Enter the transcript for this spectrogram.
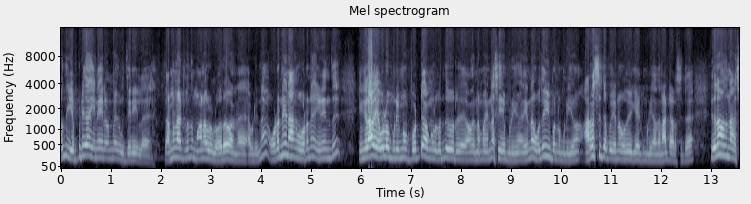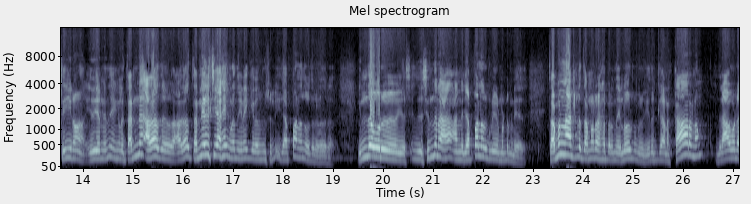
வந்து எப்படி தான் இணையறோம்னு எங்களுக்கு தெரியல. தமிழ்நாட்டிலேருந்து மாணவர்கள் வருவாங்க அப்படின்னா உடனே நாங்கள் உடனே இணைந்து எங்களால் எவ்வளோ முடியுமோ போட்டு அவங்களுக்கு வந்து ஒரு அவங்க நம்ம என்ன செய்ய முடியும் என்ன உதவி பண்ண முடியும் அரசுகிட்ட போய் என்ன உதவி கேட்க முடியும் அந்த நாட்டு அரசுகிட்ட. இதெல்லாம் வந்து நாங்கள் செய்கிறோம் இது வந்து எங்களுக்கு தன்னை அதாவது அதாவது தன்னெழுச்சியாக எங்களை வந்து இணைக்கிறதுன்னு சொல்லி ஜப்பான்லேருந்து ஒருத்தர் எழுதுறாரு. இந்த ஒரு இது சிந்தனை அங்கே ஜப்பானில் இருக்கக்கூடியவர் மட்டும் கிடையாது. தமிழ்நாட்டில் தமிழராக பிறந்த எல்லோருக்கும் இருக்குது இதுக்கான காரணம் திராவிட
